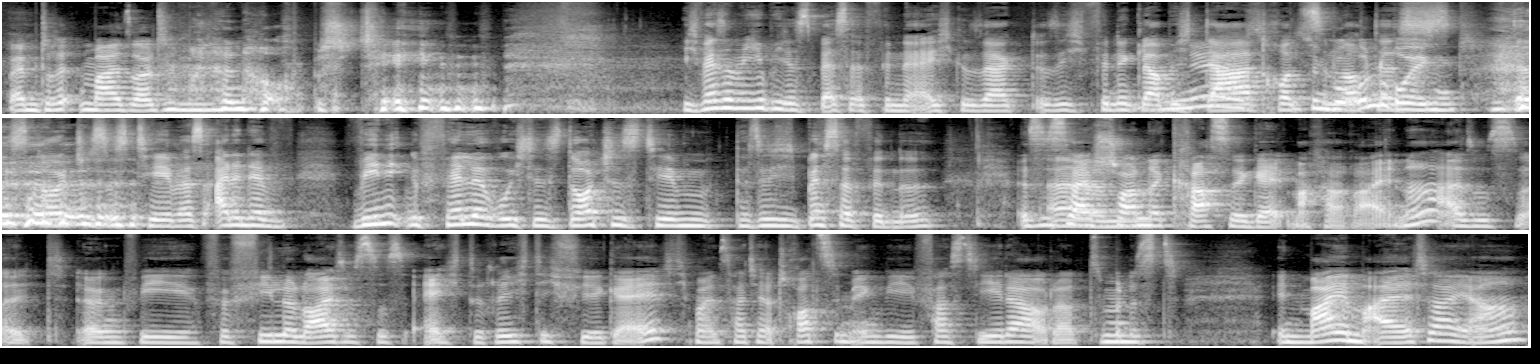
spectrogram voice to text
Beim dritten Mal sollte man dann auch bestehen. Ich weiß aber nicht, ob ich das besser finde, ehrlich gesagt. Also ich finde, glaube ich, Nee, da trotzdem noch das, das deutsche System. Das ist eine der wenigen Fälle, wo ich das deutsche System tatsächlich besser finde. Es ist halt Ähm. schon eine krasse Geldmacherei, ne? Also es ist halt irgendwie, für viele Leute ist das echt richtig viel Geld. Ich meine, es hat ja trotzdem irgendwie fast jeder oder zumindest in meinem Alter, ja,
